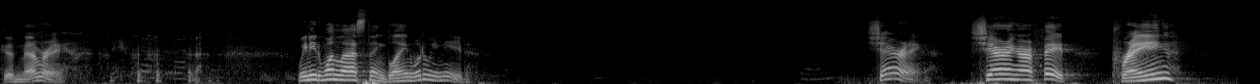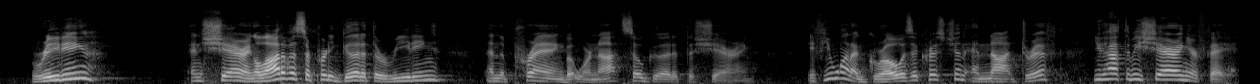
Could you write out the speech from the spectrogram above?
Good memory. we need one last thing, Blaine. What do we need? Sharing. Sharing our faith. Praying, reading, and sharing. A lot of us are pretty good at the reading and the praying, but we're not so good at the sharing. If you want to grow as a Christian and not drift, you have to be sharing your faith.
